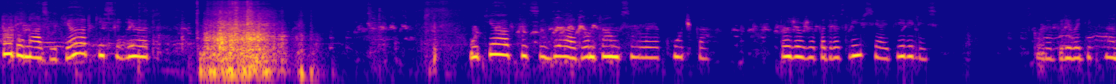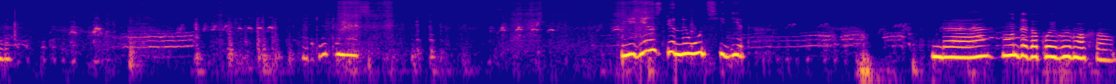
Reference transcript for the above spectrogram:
Тут у нас утятки сидят. Утятки сидят. Вон там целая кучка. Тоже уже подросли все, оперились. Скоро переводить надо. А тут у нас единственный ут сидит. Да, он да какой вымахал.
